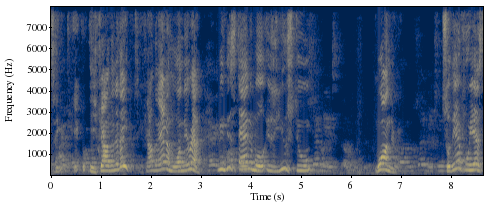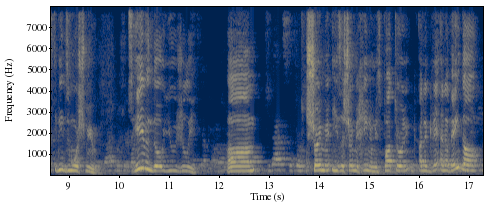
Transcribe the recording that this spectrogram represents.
He, he found an Avedis. He found an animal wandering around. I mean, this animal is used to wandering. So therefore, yes, it needs more shmir. So even though usually um, shomer, he's a shemechinum, he's patur an, aveda,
